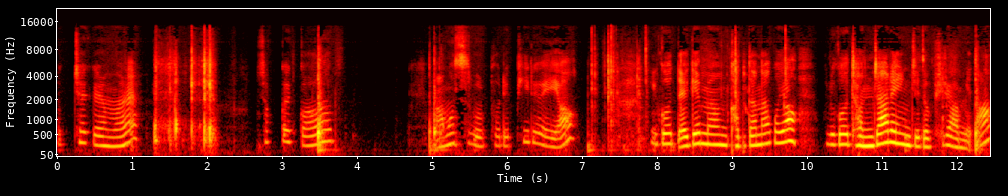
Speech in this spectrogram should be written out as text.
액체 괴물, 섞을 것, 아모스 물풀이 필요해요. 이거 4개면 간단하고요. 그리고 전자레인지도 필요합니다.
